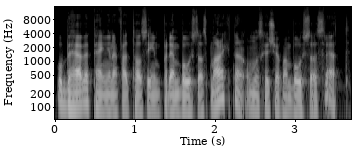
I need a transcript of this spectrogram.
och behöver pengarna för att ta sig in på den bostadsmarknaden om man ska köpa en bostadsrätt.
